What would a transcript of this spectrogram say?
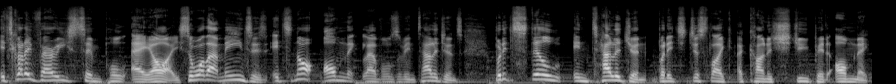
it's got a very simple AI. So what that means is it's not Omnic levels of intelligence, but it's still intelligent, but it's just like a kind of stupid Omnic.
